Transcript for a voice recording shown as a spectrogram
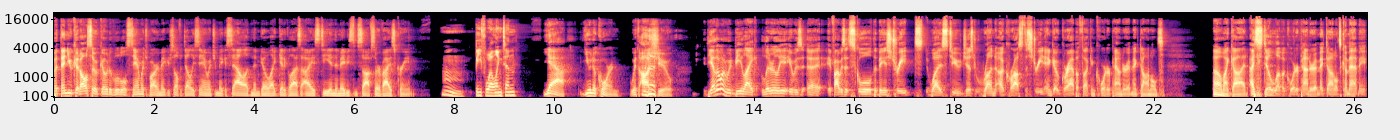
But then you could also go to the little sandwich bar and make yourself a deli sandwich and make a salad, and then go like get a glass of iced tea and then maybe some soft serve ice cream. Hmm beef Wellington. Yeah, unicorn with au jus. the other one would be like literally it was uh, if I was at school, the biggest treat was to just run across the street and go grab a fucking quarter pounder at McDonald's. Oh my god, I still love a quarter pounder at McDonald's. Come at me.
